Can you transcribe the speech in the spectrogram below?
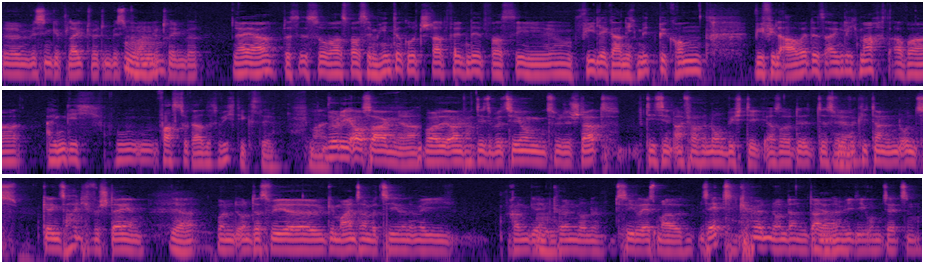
äh, ein bisschen gepflegt wird, ein bisschen mhm. vorangetrieben wird. Naja, das ist sowas, was im Hintergrund stattfindet, was sie viele gar nicht mitbekommen, wie viel Arbeit es eigentlich macht, aber eigentlich fast sogar das Wichtigste. Mal. Würde ich auch sagen, ja, weil einfach diese Beziehungen zu der Stadt, die sind einfach enorm wichtig. Also, dass wir ja. wirklich dann uns gegenseitig verstehen ja. und, und dass wir gemeinsame Ziele irgendwie rangehen mhm. können und Ziele erstmal setzen können und dann, dann ja. irgendwie die umsetzen.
